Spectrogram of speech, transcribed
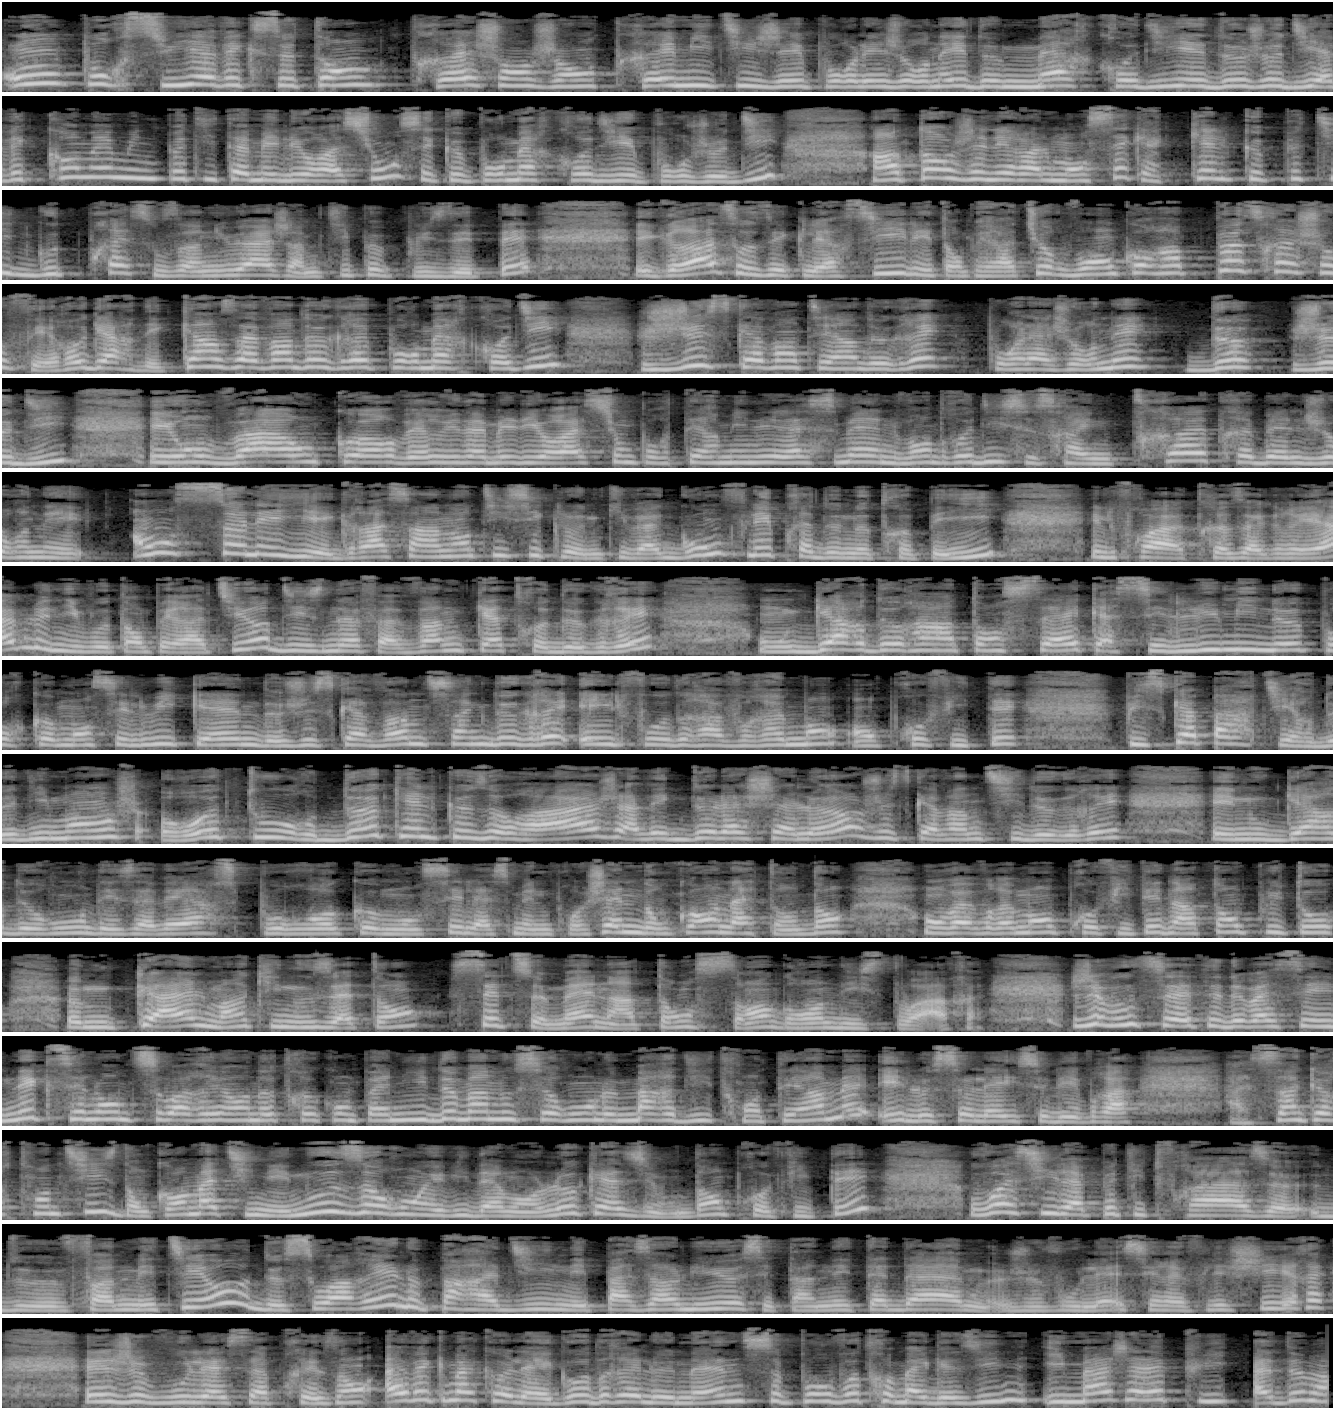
On poursuit avec ce temps très changeant, très mitigé pour les journées de mercredi et de jeudi avec quand même une petite amélioration, c'est que pour mercredi et pour jeudi, un temps généralement sec à quelques petites gouttes près sous un nuage un petit peu plus épais. Et grâce aux éclaircies, les températures vont encore un peu se réchauffer. Regardez, 15 à 20 degrés pour mercredi, jusqu'à 21 degrés pour la journée de jeudi. Et on va encore vers une amélioration pour terminer la semaine. Vendredi, ce sera une très très belle journée ensoleillée grâce à un anticyclone qui va gonfler près de notre pays. Il fera très agréable niveau température, 19 à 24 degrés. On gardera un temps sec, assez lumineux pour commencer le week-end jusqu'à 25 degrés et il faudra vraiment en profiter puisqu'à partir de dimanche, retour de quelques orages avec de la chaleur jusqu'à 26 degrés et nous garderons des averses pour recommencer la semaine prochaine. Donc en attendant, on va vraiment profiter d'un temps plutôt euh, calme hein, qui nous attend cette semaine, un temps sans grande histoire. Je vous souhaite de passer une excellente soirée en notre compagnie. Demain, nous serons le mardi 31 mai et le soleil se lèvera à 5h36. Donc en matinée, nous aurons évidemment l'occasion d'en profiter. Voici la petite de fin de météo, de soirée. Le paradis n'est pas un lieu, c'est un état d'âme. Je vous laisse y réfléchir. Et je vous laisse à présent avec ma collègue Audrey Lenens pour votre magazine Images à l'appui. À demain.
